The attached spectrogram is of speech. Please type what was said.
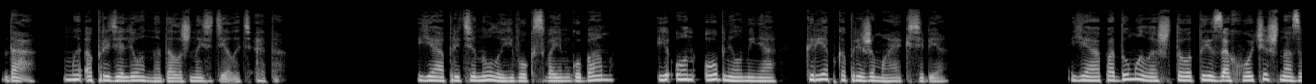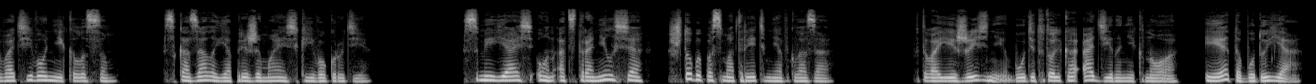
Да, мы определенно должны сделать это. Я притянула его к своим губам, и он обнял меня, крепко прижимая к себе. «Я подумала, что ты захочешь назвать его Николасом», — сказала я, прижимаясь к его груди. Смеясь, он отстранился, чтобы посмотреть мне в глаза. В твоей жизни будет только один Ник Ноа, и это буду я».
